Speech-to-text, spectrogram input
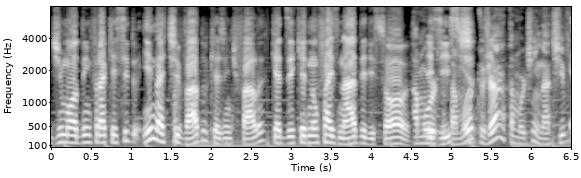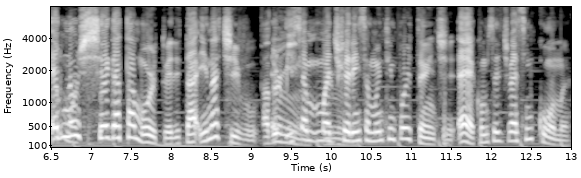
de modo enfraquecido, inativado, que a gente fala. Quer dizer que ele não faz nada, ele só tá morto, tá existe. Tá morto já? Tá mortinho? Inativo? Tá ele morto. não chega a estar tá morto, ele tá inativo. Tá dormindo. Isso é uma dormindo. diferença muito importante. É, como se ele estivesse em coma.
